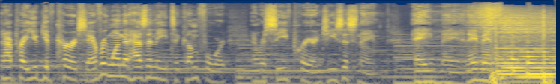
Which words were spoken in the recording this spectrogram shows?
And I pray you'd give courage to everyone that has a need to come forward and receive prayer. In Jesus' name, amen. Amen.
